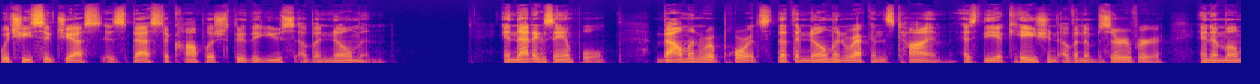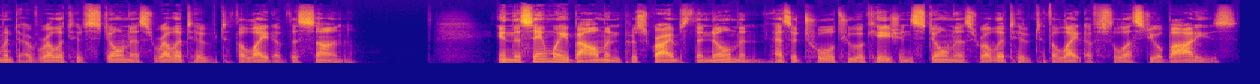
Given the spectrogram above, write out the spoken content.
which he suggests is best accomplished through the use of a gnomon. In that example, Baumann reports that the gnomon reckons time as the occasion of an observer in a moment of relative stillness relative to the light of the sun. In the same way, Baumann prescribes the gnomon as a tool to occasion stillness relative to the light of celestial bodies.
